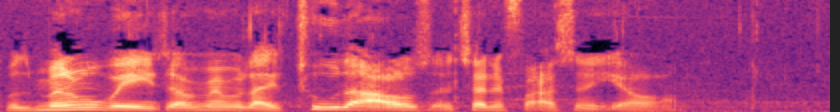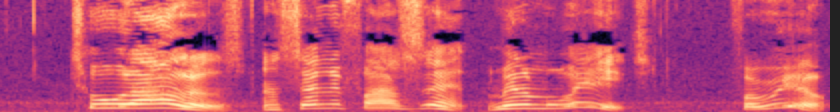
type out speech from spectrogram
was minimum wage. I remember like $2.75, y'all. Two dollars and seventy five cent minimum wage, for real.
